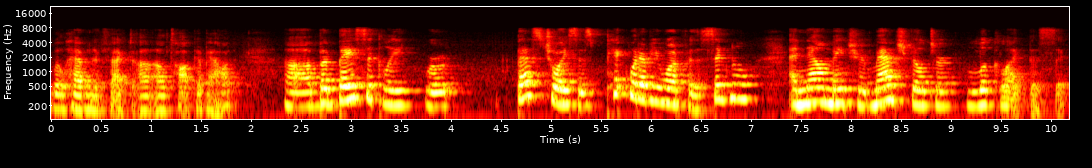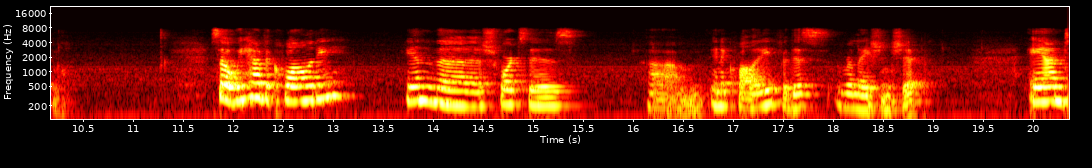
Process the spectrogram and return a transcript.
will have an effect I'll, I'll talk about. Uh, but basically, we're best choice is pick whatever you want for the signal and now make your match filter look like this signal. So we have equality in the Schwarz's um, inequality for this relationship. And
